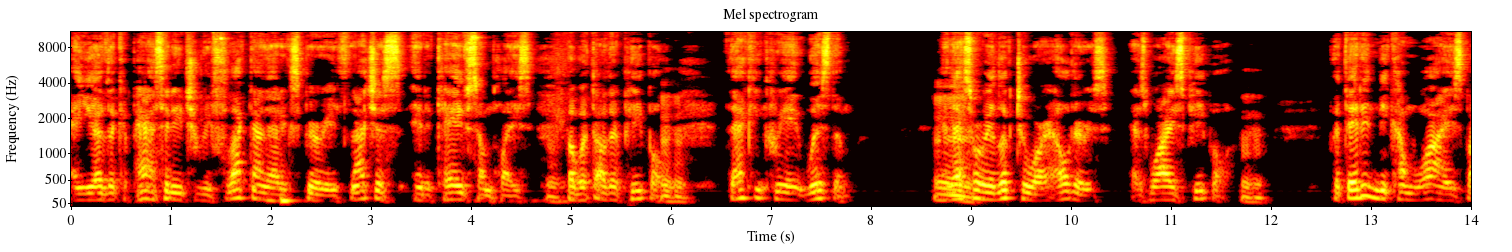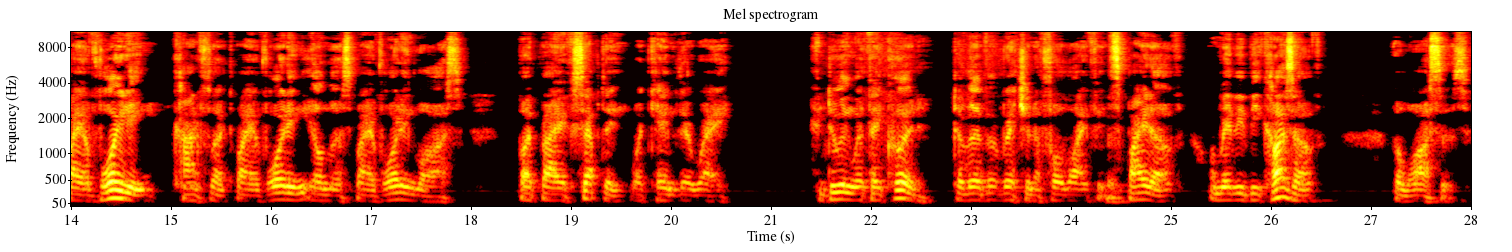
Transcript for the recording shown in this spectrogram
and you have the capacity to reflect on that experience, not just in a cave someplace, Mhm. but with other people, Mhm. That can create wisdom. And that's where we look to our elders as wise people. Mhm. But they didn't become wise by avoiding conflict, by avoiding illness, by avoiding loss, but by accepting what came their way and doing what they could to live a rich and a full life in Mhm. spite of, or maybe because of, the losses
